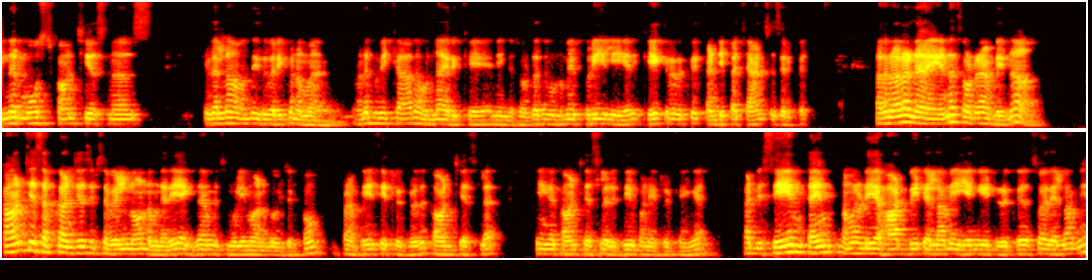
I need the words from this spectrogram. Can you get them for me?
இன்னர் மோஸ்ட் கான்சியஸ்னஸ் இதெல்லாம் வந்து இது வரைக்கும் நம்ம அனுபவிக்காத ஒன்றா இருக்கு. நீங்க சொல்றது ஒன்றுமே புரியலையே. கேட்கறதுக்கு கண்டிப்பா சான்சஸ் இருக்கு. அதனால நான் என்ன சொல்றேன் அப்படின்னா conscious subconscious it's well known நம்ம நிறைய எக்ஸாம்பிள்ஸ் மூலியமா அனுபவிச்சிருக்கோம். இப்போ நான் பேசிட்டு இருக்கிறது கான்சியஸ்ல நீங்க கான்சியஸ்ல ரிசீவ் பண்ணிட்டு இருக்கீங்க. அட் தி சேம் டைம் நம்மளுடைய ஹார்ட் பீட் எல்லாமே இயங்கிட்டு இருக்கு. ஸோ இது எல்லாமே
